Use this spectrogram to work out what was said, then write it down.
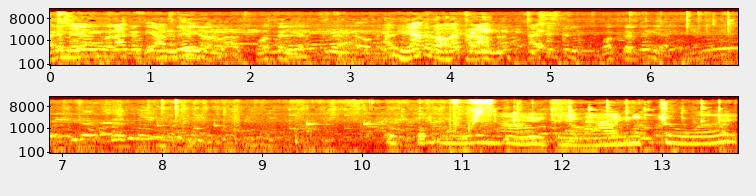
अरे मैंने भी मना कर दिया आपने नहीं करो। बहुत कर लिया। अरे मैं कर रहा हूँ खड़ा बहुत करते दिया। देखना निचुअल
